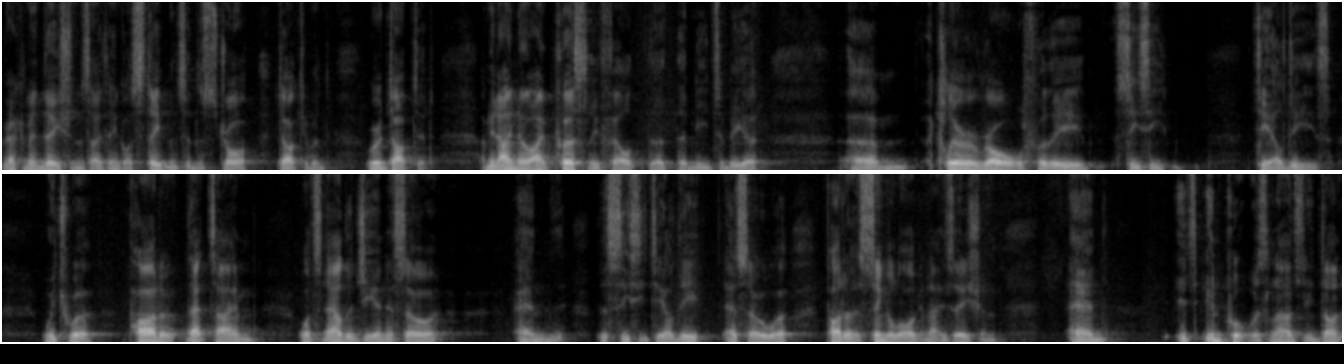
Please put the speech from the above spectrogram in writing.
recommendations, I think, or statements in the straw document were adopted. I mean, I know I personally felt that there needs to be a, um, a clearer role for the CCTLDs, which were part of that time what's now the GNSO and the CCTLD SO were part of a single organization, and its input was largely do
